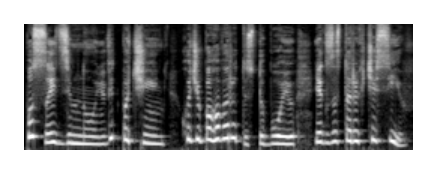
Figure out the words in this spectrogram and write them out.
Посидь зі мною, відпочинь, хочу поговорити з тобою, як за старих часів.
